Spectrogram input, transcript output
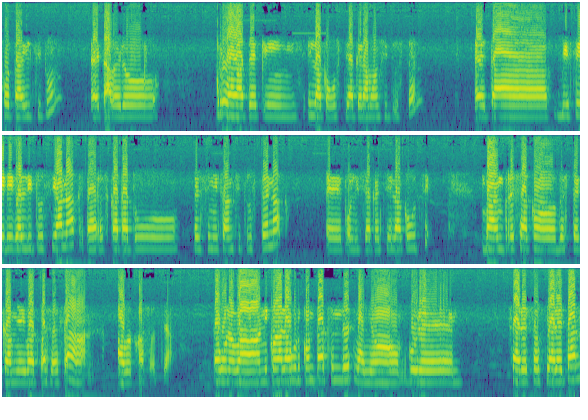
jota hil zitun eta gero grua batekin hilako guztiak eraman zituzten. Eta bizirik gelditu zianak eta erreskatatu ezin izan zituztenak e, poliziak etxilako utzi. Ba enpresako beste kamioi bat pasa ezan hauek jasotzea. Eta bueno ba Nikola Labur kontatzen dut baino gure sare sozialetan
